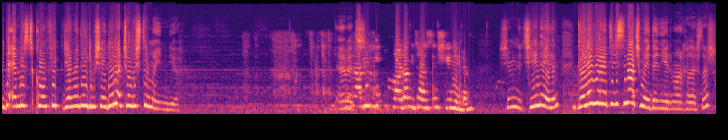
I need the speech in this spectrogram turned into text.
Bir de ms config, cmd gibi şeyleri çalıştırmayın diyor. Evet. Bunlardan bir tanesini çiğneyelim. Şimdi çiğneyelim. Görev yöneticisini açmayı deneyelim arkadaşlar.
